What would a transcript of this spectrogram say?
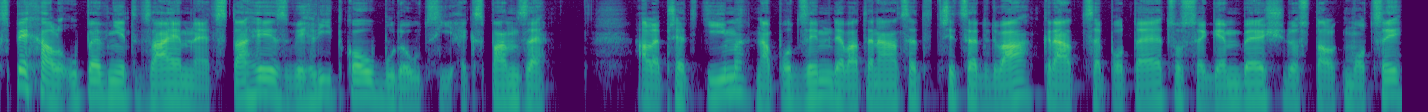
Spěchal upevnit vzájemné vztahy s vyhlídkou budoucí expanze. Ale předtím, na podzim 1932, krátce poté, co se Gembeš dostal k moci,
